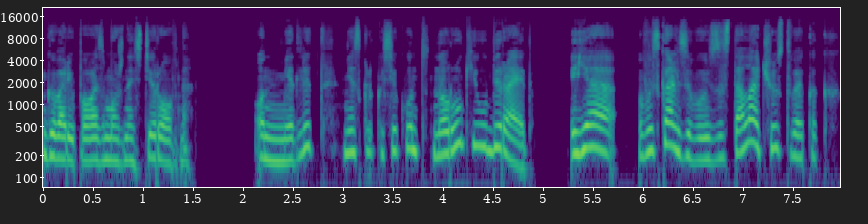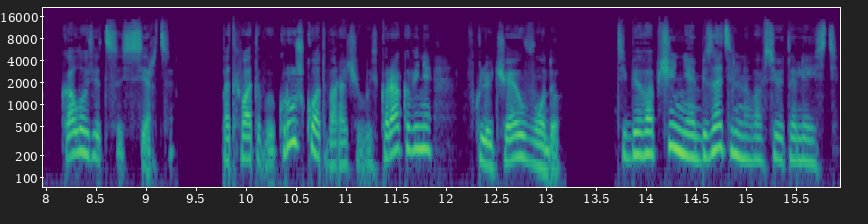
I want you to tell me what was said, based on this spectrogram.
говорю по возможности ровно. Он медлит несколько секунд, но руки убирает, я выскальзываю из-за стола, чувствуя, как колотится сердце. Подхватываю кружку, отворачиваюсь к раковине, включаю воду. Тебе вообще не обязательно во все это лезть.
